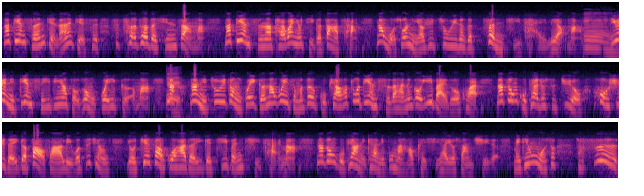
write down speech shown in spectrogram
那电池很简单的解释，是车车的心脏嘛。那电池呢？台湾有几个大厂？那我说你要去注意那个正极材料嘛。嗯，因为你电池一定要走这种规格嘛，那对那你注意这种规格，那为什么这个股票它做电池的还能够一百多块？那这种股票就是具有后续的一个爆发力。我之前有有介绍过它的一个基本题材嘛，那这种股票你看你不买好可惜，它又上去了。每天问我说老师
